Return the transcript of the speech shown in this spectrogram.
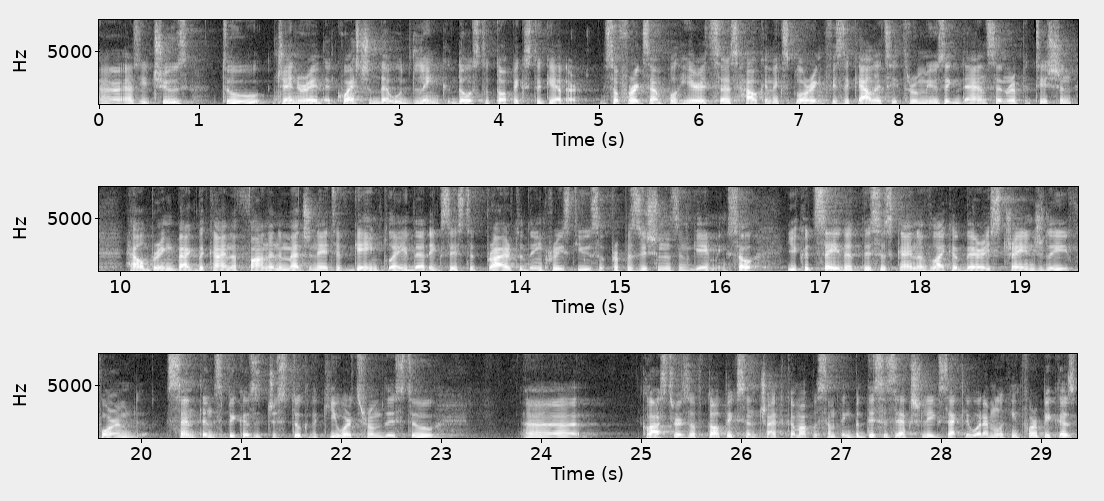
uh, as you choose, to generate a question that would link those two topics together. So for example, here it says, how can exploring physicality through music, dance and repetition help bring back the kind of fun and imaginative gameplay that existed prior to the increased use of prepositions in gaming? So you could say that this is kind of like a very strangely formed sentence because it just took the keywords from these two uh, clusters of topics and try to come up with something. But this is actually exactly what I'm looking for because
